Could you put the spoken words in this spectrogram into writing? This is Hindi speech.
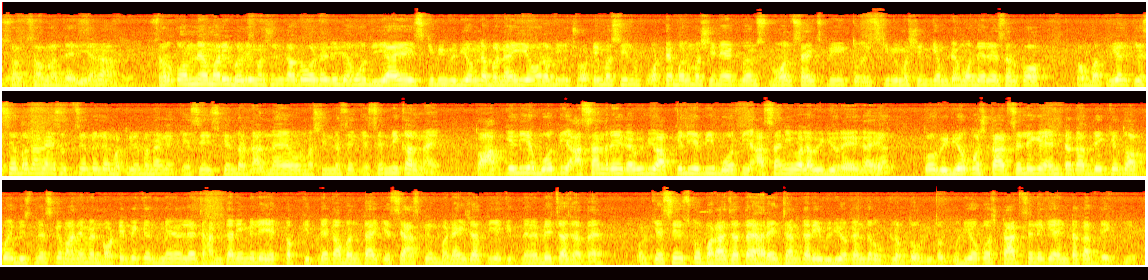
सब सामान ले लिया ना? सर को हमने हमारी बड़ी मशीन का तो ऑलरेडी डेमो दिया है इसकी भी वीडियो हमने बनाई है और अभी छोटी मशीन पोर्टेबल मशीन है एकदम स्मॉल साइज़ भी तो इसकी भी मशीन की हम डेमो दे रहे हैं सर को। तो मटेरियल कैसे बनाना है सबसे पहले? मटेरियल बना के कैसे इसके अंदर डालना है और मशीन में से कैसे निकालना है? तो आपके लिए बहुत ही आसान रहेगा वीडियो आपके लिए भी बहुत ही आसानी वाला वीडियो रहेगा ये। तो वीडियो को स्टार्ट से लेके एंड तक आप देखिए तो आपको बिज़नेस के बारे में नोटिफिकेशन मिले जानकारी मिले एक कप कितने का बनता है, कैसे आइसक्रीम बनाई जाती है, कितने में बेचा जाता है और कैसे इसको भरा जाता है, हर एक जानकारी वीडियो के अंदर उपलब्ध होगी। तो वीडियो को स्टार्ट से लेके एंड तक आप देखिए।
